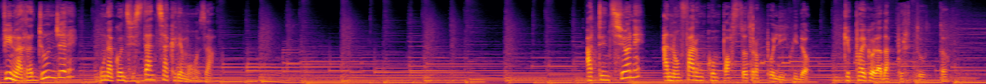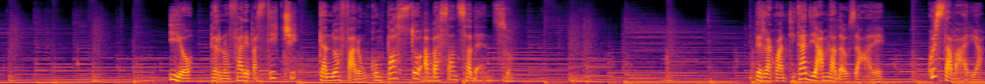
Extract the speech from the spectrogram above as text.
fino a raggiungere una consistenza cremosa. Attenzione a non fare un composto troppo liquido, che poi cola dappertutto. Io, per non fare pasticci, tendo a fare un composto abbastanza denso. Per la quantità di amla da usare, questa varia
